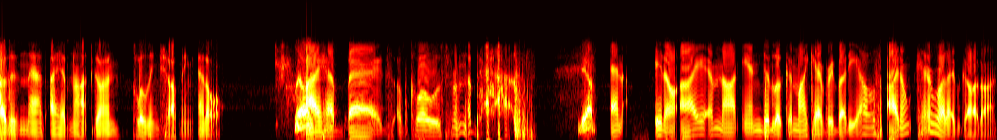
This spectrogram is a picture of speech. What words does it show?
Other than that, I have not gone clothing shopping at all. Well, I have bags of clothes from the past. Yeah. And you know, I am not into looking like everybody else. I don't care what I've got on.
